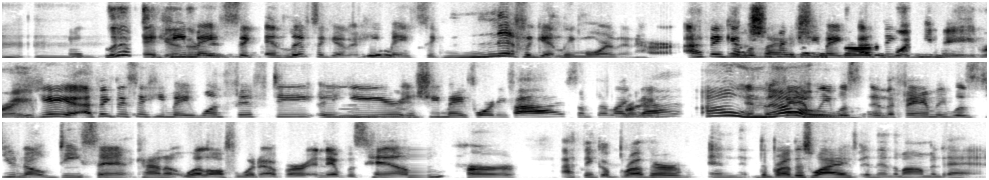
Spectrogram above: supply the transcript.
Mm-mm. and live and he made and, sig- and live together. He made significantly more than her. I think yeah, it was she like made she made I think, what he made, right? Yeah, I think they said he made one fifty a mm-hmm. year, and she made forty five, something like right. that. Oh and no! The family was and the family was you know decent, kind of well off, whatever. And it was him, her, I think a brother, and the brother's wife, and then the mom and dad.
